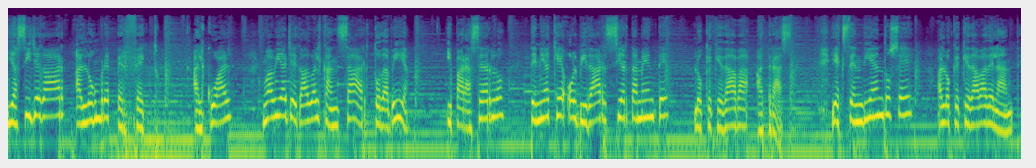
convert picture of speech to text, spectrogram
y así llegar al hombre perfecto, al cual no había llegado a alcanzar todavía, y para hacerlo tenía que olvidar ciertamente lo que quedaba atrás y extendiéndose a lo que quedaba delante.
